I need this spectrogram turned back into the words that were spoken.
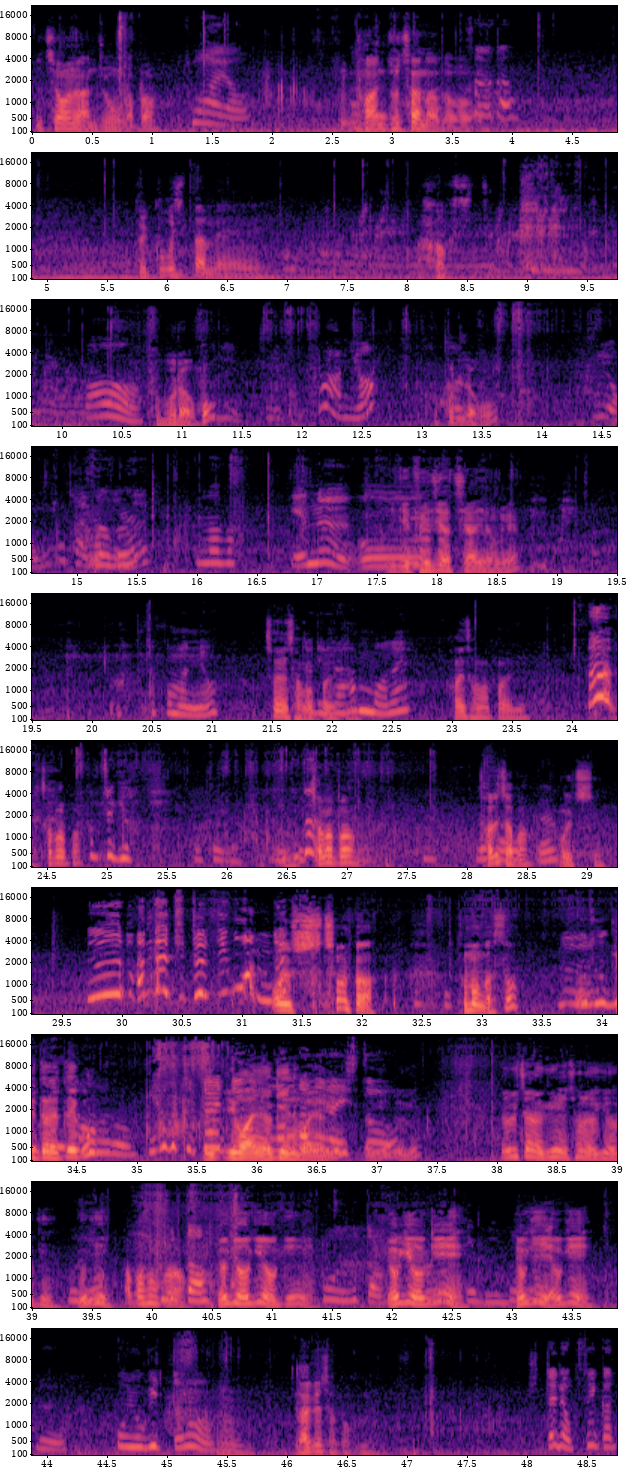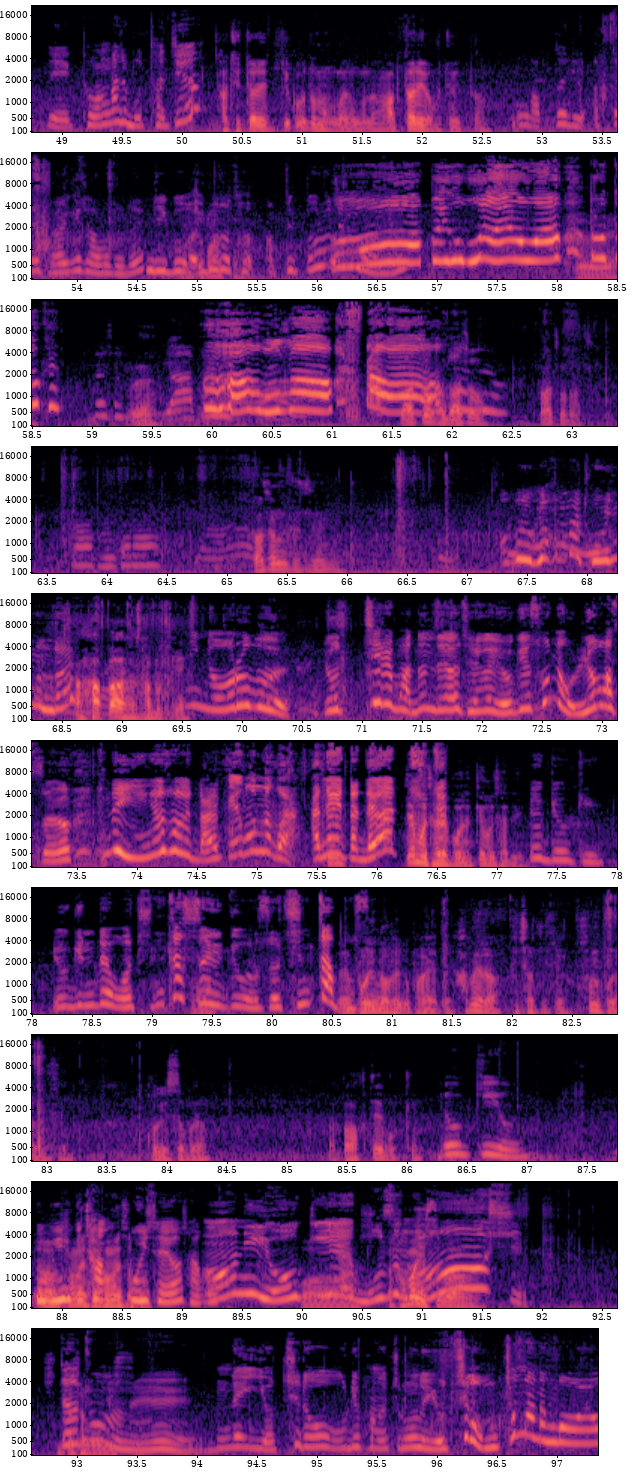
이채원은 안 좋은가 봐. 좋아요. 너 안 좋잖아 너. 불 끄고 싶다며. 아우 진짜. 어. 부부라고? 커플 아니야? 커플이라고? 우리 엄청 잘 맞는데? 일로 봐. 얘는 어. 이게 돼지야치야 이런 게? 잠깐만요. 천에 다리를 잡아봐야지. 한 번에. 하이 잡아봐야지. 잡아봐. 깜짝이야. 잡아봐. 다리 잡아. 옳지. 안돼 진짜 뛰고 왔는데. 어이씨 채원아. 도망갔어? 뒷다리 떼고? 이거 진짜 이, 이거 아니야 여기 있는 거 아니야 하나 여기? 있어. 여기 여기? 여기 있잖아 여기 천아 여기 여기 여기 아빠 손가락 여기. 여기 여기 여기 어 여기 있다. 여기 여기 여기. 여기 여기 네. 어 여기 있잖아. 응 날개 잡아 그래 뒷다리 없으니까 네, 도망가지 못하지? 다 뒷다리 띄고 도망가는구나 앞다리가 붙어 있다 어 앞다리 앞다리 날개 잡아도 돼? 근데 이거 어, 이러다. 다 앞다리 떨어지는 거 아니야? 아빠 이거 뭐야 왜, 왜? 왜? 야 아빠 무서워. 놔줘 놔줘 놔줘 놔줘 야 달달아. 놔주면 되지 더 있는데? 아, 아빠가 가서 잡을게. 여러분 여치를 봤는데요. 제가 여기에 손을 올려봤어요. 근데 이 녀석이 날 깨무는 거야. 안 되겠다 내가 깨물 자리 보여 깨물 자리. 여기 여기. 여기인데 와 진짜 세게 울었어. 진짜 어, 아팠어. 보 이거 이거 봐야 돼. 카메라 비춰주세요. 손 보여주세요. 거기 있어 보여? 아빠 확대해 볼게. 여기요. 어, 여기 이렇게 작업 보이세요? 작업? 아니 여기에 와, 무슨 가만히 있어봐. 아씨. 진짜 작업이 있어. 근데 이 여치도 우리 방에 들어오는데 여치가 엄청 많은 거예요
